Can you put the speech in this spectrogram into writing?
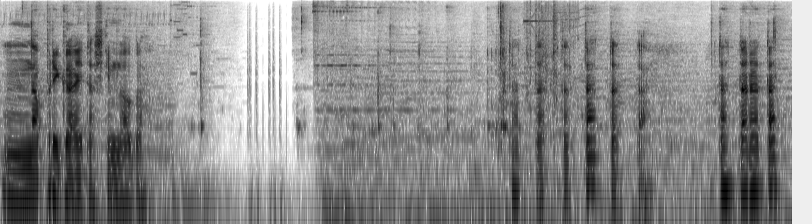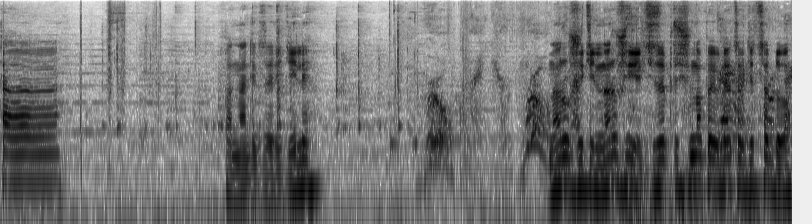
Напрягает аж немного. Та-та-та-та-та-та. Та-та-ра-та-та. Фонарик зарядили. Нарушитель, нарушитель, тебе запрещено появляться в детсаду.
